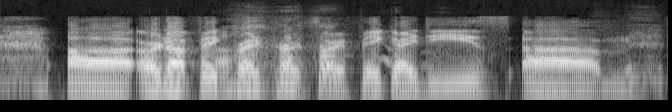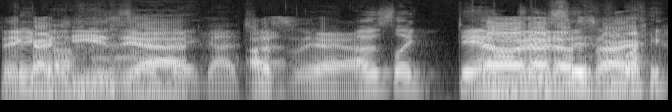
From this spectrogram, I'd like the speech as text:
uh, or not fake credit cards. Sorry, fake IDs. Um, fake, Fake IDs. Yeah. okay, gotcha. I was, yeah. I was like, damn, No, no, no, sorry. like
